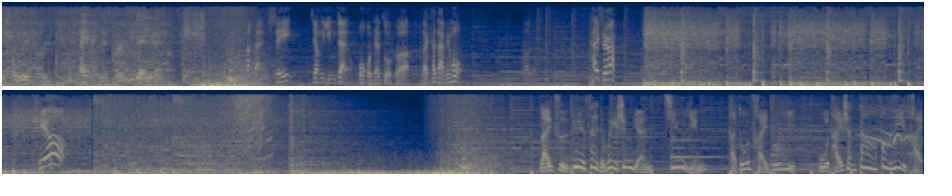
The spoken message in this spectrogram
去熟那词儿去，哎，那词儿一遍一遍唱。看看谁将迎战活火山组合。来看大屏幕，开始。停。来自粤赛的卫生员晶莹，她多才多艺，舞台上大放异彩，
